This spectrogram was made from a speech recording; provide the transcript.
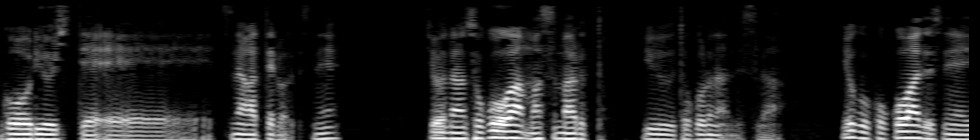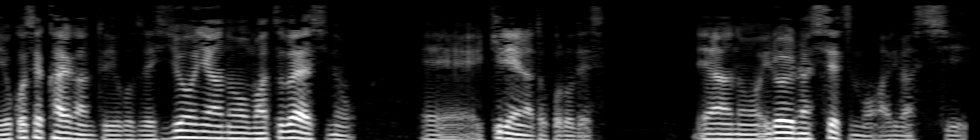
合流して、えー、繋がってるわけですね。ちょうどそこがマスマルというところなんですが、よくここはですね、横瀬海岸ということで非常にあの、松林の、えー、綺麗なところです。で、あの、いろいろな施設もありますし、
